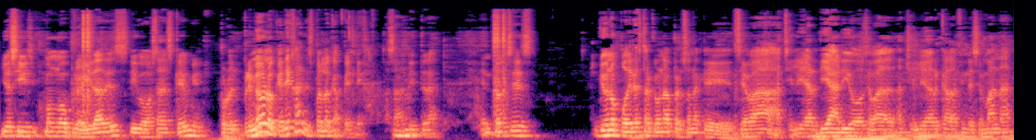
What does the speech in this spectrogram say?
Yo sí pongo prioridades, digo, ¿sabes qué? Primero lo que deja y después lo que apendeja, o sea, literal. Entonces, yo no podría estar con una persona que se va a chelear diario, se va a chelear cada fin de semana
